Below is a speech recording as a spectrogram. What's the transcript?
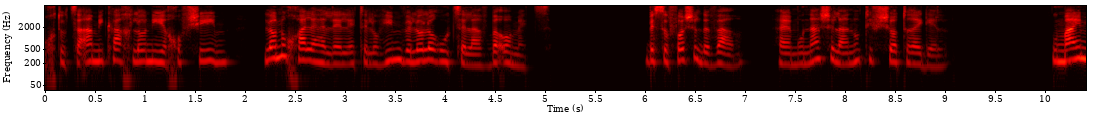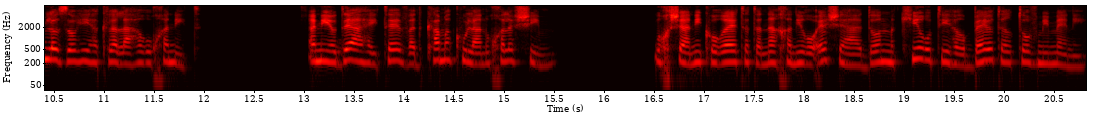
וכתוצאה מכך לא נהיה חופשיים, לא נוכל להלל את אלוהים ולא לרוץ אליו באומץ. בסופו של דבר, האמונה שלנו תפשוט רגל. ומה אם לא זוהי הקללה הרוחנית? אני יודע היטב עד כמה כולנו חלשים. וכשאני קורא את התנ"ך אני רואה שהאדון מכיר אותי הרבה יותר טוב ממני.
